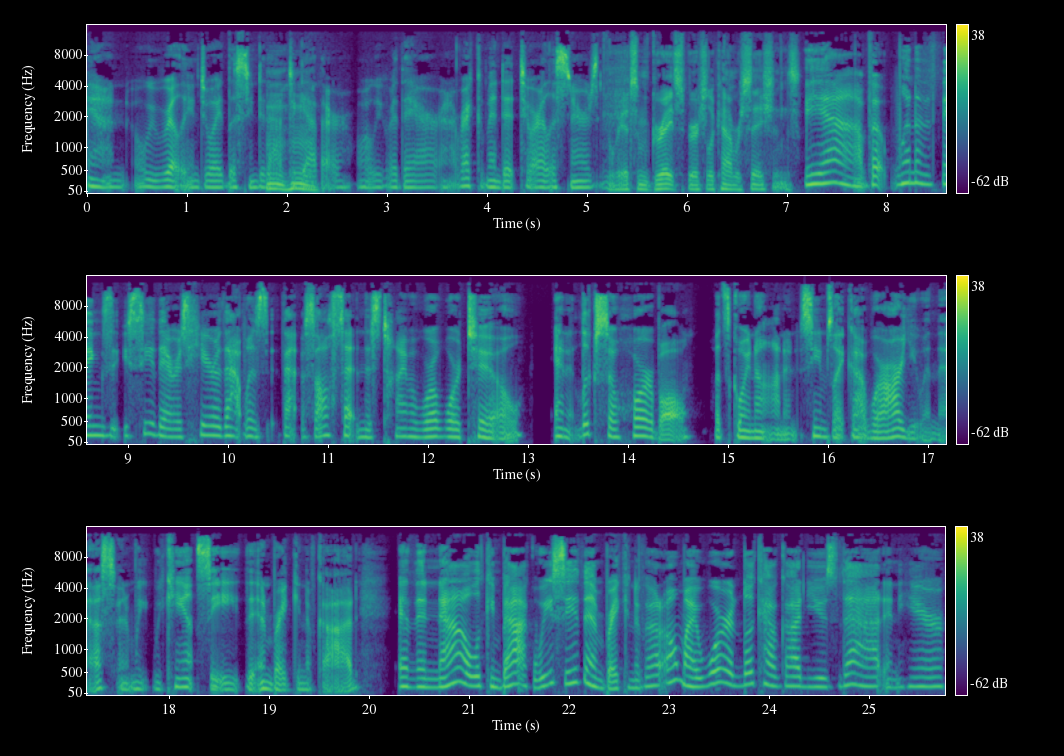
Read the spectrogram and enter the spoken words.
And we really enjoyed listening to that mm-hmm. together while we were there. And I recommend it to our listeners. We had some great spiritual conversations. Yeah. But one of the things that you see there is here that was that was all set in this time of World War II. And it looks so horrible what's going on. And it seems like, God, where are you in this? And we, we can't see the inbreaking of God. And then now looking back, we see them breaking of God. Oh my word, look how God used that. And here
